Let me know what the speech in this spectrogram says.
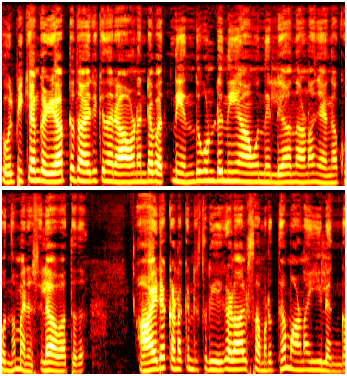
തോൽപ്പിക്കാൻ കഴിയാത്തതായിരിക്കുന്ന രാവണന്റെ പത്നി എന്തുകൊണ്ട് നീ ആവുന്നില്ല എന്നാണ് ഞങ്ങൾക്കൊന്നും മനസ്സിലാവാത്തത്. ആയിരക്കണക്കിന് സ്ത്രീകളാൽ സമൃദ്ധമാണ് ഈ ലങ്ക.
